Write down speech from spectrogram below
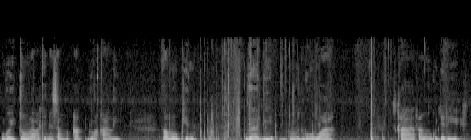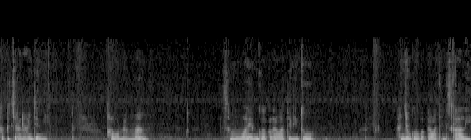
gue itu ngelewatin SMA dua kali. Nggak mungkin. Jadi menurut gue sekarang gue jadi kepikiran aja nih. Kalau memang semua yang gue lewatin itu hanya gue lewatin sekali.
